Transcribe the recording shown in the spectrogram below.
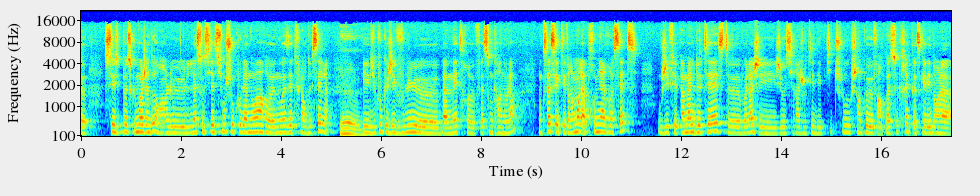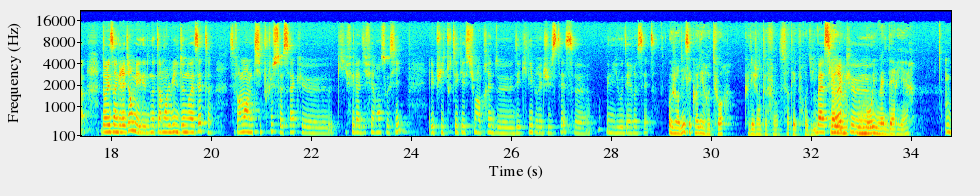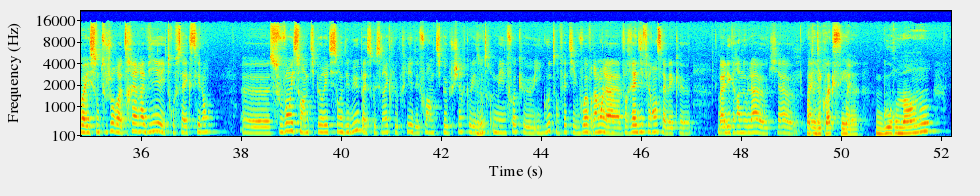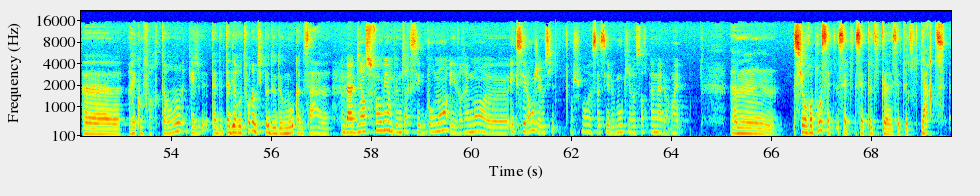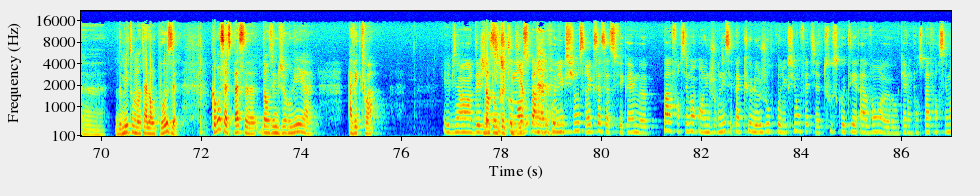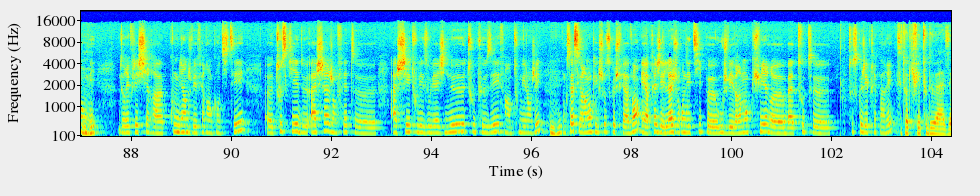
c'est parce que moi j'adore hein, l'association chocolat noir, noisette, fleur de sel. Mm. Et du coup que j'ai voulu bah, mettre façon granola. Donc ça, c'était vraiment la première recette où j'ai fait pas mal de tests. Euh, voilà, j'ai aussi rajouté des petites touches un peu, enfin pas secrètes parce qu'elle est dans, la, dans les ingrédients, mais notamment l'huile de noisette. C'est vraiment un petit plus ça que, qui fait la différence aussi. Et puis tout est question après d'équilibre et de justesse euh, au niveau des recettes. Aujourd'hui, c'est quoi les retours que les gens te font sur tes produits bah, que... mots ils mettent derrière bah, Ils sont toujours euh, très ravis et ils trouvent ça excellent. Euh, souvent, ils sont un petit peu réticents au début parce que c'est vrai que le prix est des fois un petit peu plus cher que les mhm. autres, mais une fois qu'ils goûtent, en fait, ils voient vraiment la vraie différence avec euh, bah, les granolas euh, qu'il y a. On te dit quoi Que c'est gourmand, réconfortant Tu as, des retours un petit peu de, mots comme ça bah, Bien souvent, oui, on peut me dire que c'est gourmand et vraiment excellent, j'ai aussi. Franchement, ça, c'est le mot qui ressort pas mal. Ouais si on reprend cette, petite, euh, cette petite carte euh, de mets ton mental en pause, comment ça se passe euh, dans une journée avec toi? Eh bien, déjà, si je commence par la production, c'est vrai que ça, ça se fait quand même pas forcément en une journée. C'est pas que le jour production. En fait, il y a tout ce côté avant auquel on pense pas forcément, mhm. mais de réfléchir à combien je vais faire en quantité, euh, tout ce qui est de hachage, en fait, euh, hacher tous les oléagineux, tout peser, enfin tout mélanger. Mhm. Donc ça, c'est vraiment quelque chose que je fais avant. Et après, j'ai la journée type euh, où je vais vraiment cuire bah, tout, tout ce que j'ai préparé. C'est toi qui fais tout de A à Z?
